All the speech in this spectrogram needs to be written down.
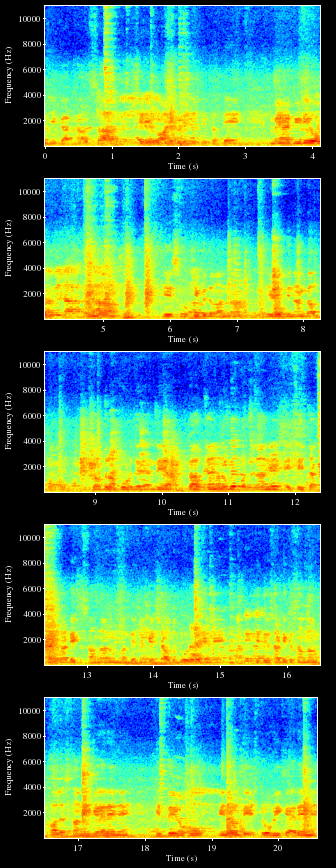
ਜੀ ਕਾ ਖਾਲਸਾ, ਸ੍ਰੀ ਵਾਹਿਗੁਰੂ ਜੀ ਕੀ ਫਤਿਹ। ਮੈਂ ਵੀਡੀਓ ਇਹਨਾਂ ਫੇਸਬੁੱਕੀ ਵਿਦਵਾਨਾਂ, ਜਿਹੜੇ ਬਿਨਾਂ ਗੱਲ ਤੋਂ ਚੌਧਰਾਂ ਪੋੜਦੇ ਰਹਿੰਦੇ ਆ, ਘਰ ਤੋਂ ਉਹਨਾਂ ਨੂੰ ਕੋਈ ਪੁੱਛਦਾ ਨਹੀਂ। ਇੱਥੇ ਚੱਕ ਕੇ ਸਾਡੇ ਕਿਸਾਨਾਂ ਨੂੰ ਮੰਦੇ ਚੰਗੇ ਸ਼ਬਦ ਬੋਲ ਰਹੇ ਨੇ। ਕਿਤੇ ਸਾਡੇ ਕਿਸਾਨਾਂ ਨੂੰ ਖਾਲਿਸਤਾਨੀ ਕਹਿ ਰਹੇ ਨੇ, ਕਿਤੇ ਉਹ ਇਹਨਾਂ ਨੂੰ ਦੇਸ਼ ਧਰੋਹੀ ਕਹਿ ਰਹੇ ਨੇ।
